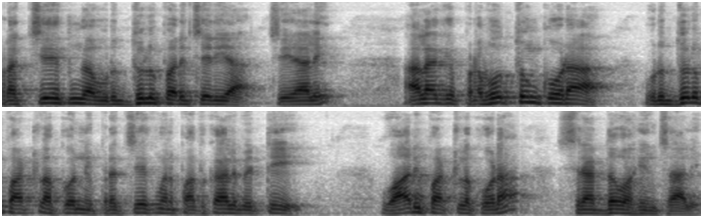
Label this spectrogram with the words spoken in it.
ప్రత్యేకంగా వృద్ధులు పరిచర్య చేయాలి. అలాగే ప్రభుత్వం కూడా వృద్ధుల పట్ల కొన్ని ప్రత్యేకమైన పథకాలు పెట్టి వారి పట్ల కూడా శ్రద్ధ వహించాలి.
